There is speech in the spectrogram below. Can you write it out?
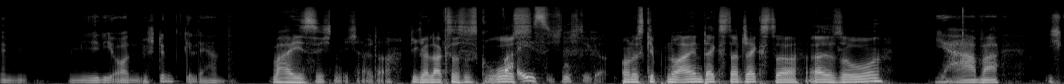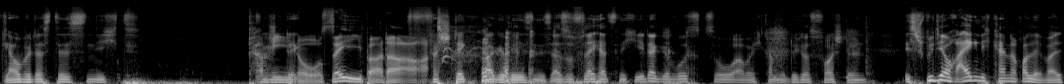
im, im Jedi-Orden bestimmt gelernt. Weiß ich nicht, Alter. Die Galaxis ist groß. Weiß ich nicht, Digga. Und es gibt nur einen Dexter Jackster. Also. Ja, aber ich glaube, dass das nicht Camino Saber da. versteckbar gewesen ist. Also vielleicht hat es nicht jeder gewusst, so, aber ich kann mir durchaus vorstellen. Es spielt ja auch eigentlich keine Rolle, weil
